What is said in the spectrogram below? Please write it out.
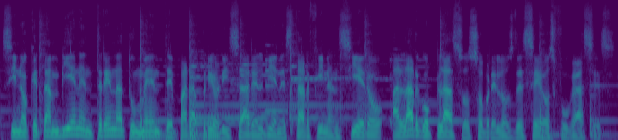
sino que también entrena tu mente para priorizar el bienestar financiero a largo plazo sobre los deseos fugaces.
